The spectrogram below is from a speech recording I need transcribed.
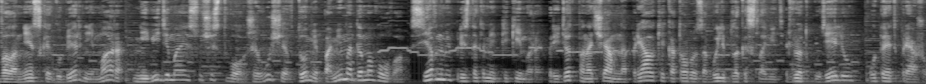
В Волонецкой губернии Мара – невидимое существо, живущее в доме помимо домового, с явными признаками кикиморы. Придет по ночам на прялке, которую забыли благословить, рвет уделю, путает пряжу.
